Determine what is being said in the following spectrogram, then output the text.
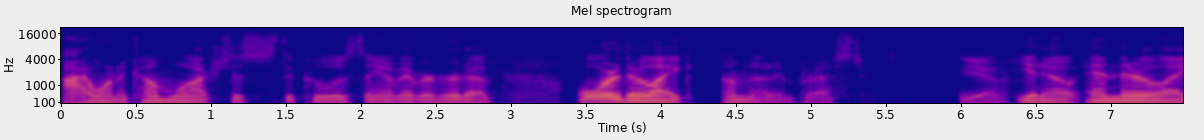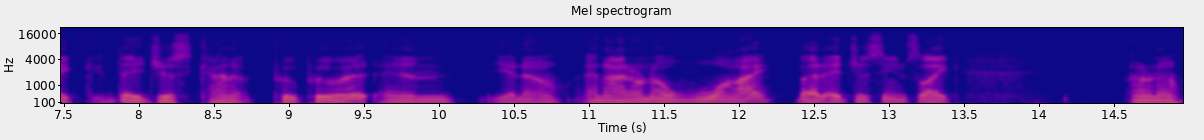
I want to come watch. This is the coolest thing I've ever heard of. Or they're like, I'm not impressed. Yeah, You know, and they're like, they just kind of poo poo it. And, you know, and I don't know why, but it just seems like, I don't know,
